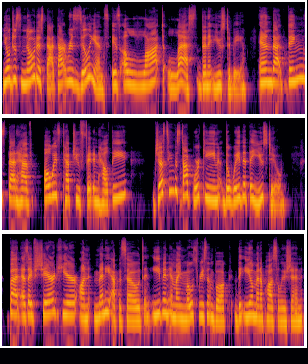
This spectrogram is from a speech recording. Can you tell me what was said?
You'll just notice that that resilience is a lot less than it used to be. And that things that have always kept you fit and healthy just seem to stop working the way that they used to. But as I've shared here on many episodes, and even in my most recent book, The EO Menopause Solution,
